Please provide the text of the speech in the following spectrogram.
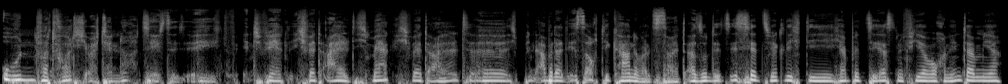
und was wollte ich euch denn noch erzählen? Ich, ich werde ich werd alt, ich merke, ich werde alt. Äh, ich bin, aber das ist auch die Karnevalszeit. Also das ist jetzt wirklich die, ich habe jetzt die ersten vier Wochen hinter mir,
